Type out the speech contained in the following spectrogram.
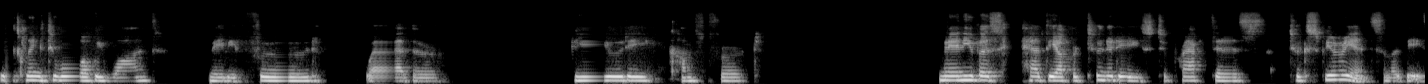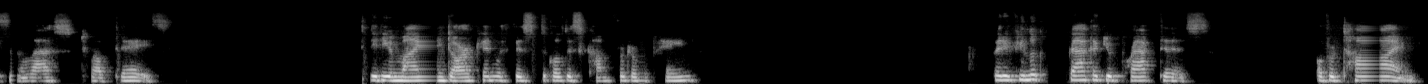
We cling to what we want, maybe food, weather, beauty, comfort. Many of us had the opportunities to practice, to experience some of these in the last 12 days. Did your mind darken with physical discomfort or pain? But if you look back at your practice over time,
